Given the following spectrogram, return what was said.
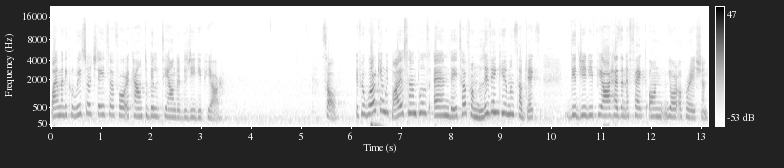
biomedical research data for accountability under the GDPR. So, if you're working with biosamples and data from living human subjects, the GDPR has an effect on your operation.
